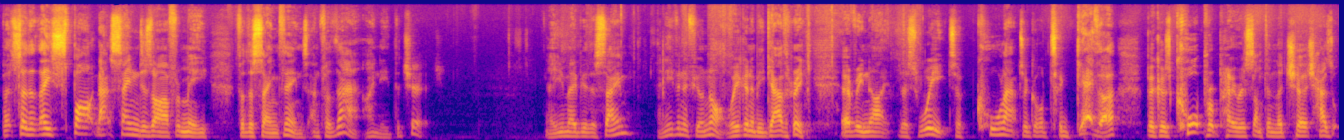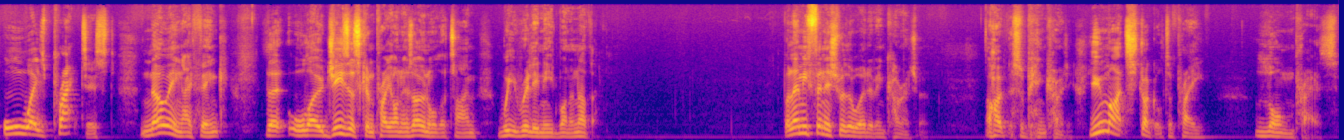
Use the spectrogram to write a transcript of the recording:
but so that they spark that same desire for me for the same things. And for that, I need the church. Now, you may be the same. And even if you're not, we're going to be gathering every night this week to call out to God together because corporate prayer is something the church has always practiced, knowing, I think, that although Jesus can pray on his own all the time, we really need one another. But let me finish with a word of encouragement. I hope this will be encouraging. You might struggle to pray long prayers.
